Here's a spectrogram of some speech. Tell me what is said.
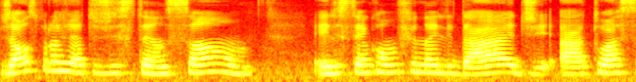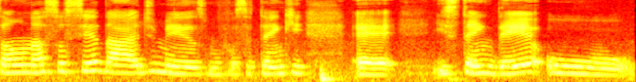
Já os projetos de extensão, eles têm como finalidade a atuação na sociedade mesmo. Você tem que é, estender o,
